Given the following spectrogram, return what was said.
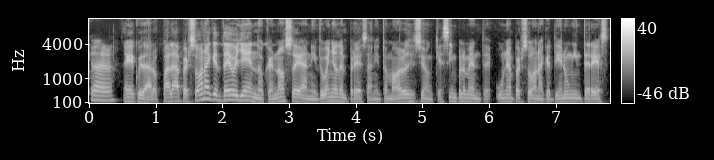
Claro. Hay que cuidarlo. Para la persona que esté oyendo, que no sea ni dueño de empresa ni tomador de decisión, que es simplemente una persona que tiene un interés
